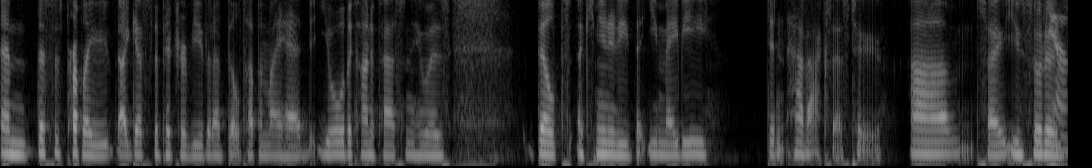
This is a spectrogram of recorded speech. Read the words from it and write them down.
and this is probably I guess the picture of you that I've built up in my head. You're the kind of person who has built a community that you maybe didn't have access to. Um, so you sort of yeah.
